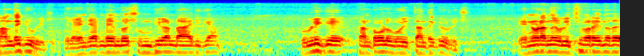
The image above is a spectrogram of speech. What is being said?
തന്തയ്ക്ക് വിളിച്ചു. തിലകൻ ചേട്ടന്റെ എന്തോ ശുണ്ഠി കണ്ടായിരിക്കാം. പുള്ളിക്ക് കൺട്രോൾ പോയി തന്തയ്ക്ക് വിളിച്ചു. എന്നോടന്ന് വിളിച്ചു പറയുന്നത്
